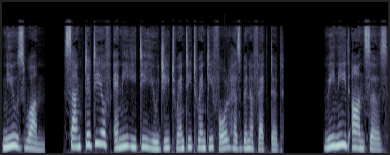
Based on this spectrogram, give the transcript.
News 1. Sanctity of NEET UG 2024 has been affected. We need answers.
